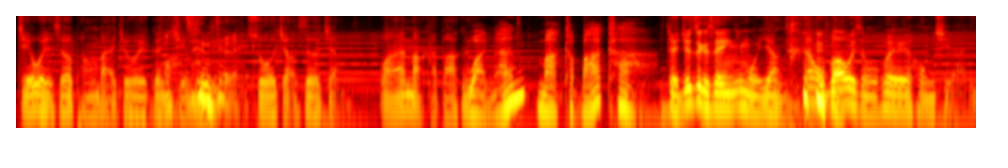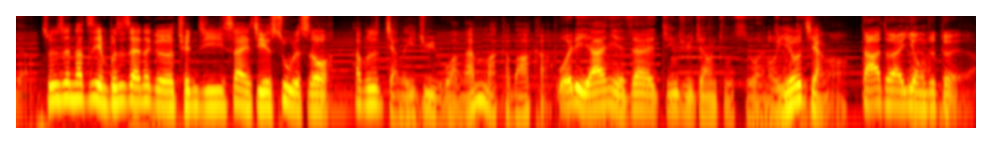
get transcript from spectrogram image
结尾的时候旁白就会跟节目说角色讲晚安马卡巴卡。晚安马卡巴卡。对，就这个声音一模一样，但我不知道为什么会红起来这样。孙生他之前不是在那个拳击赛结束的时候，他不是讲了一句晚安马卡巴卡？韦礼安也在金曲奖主持完，哦，也有讲哦，大家都在用就对了。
